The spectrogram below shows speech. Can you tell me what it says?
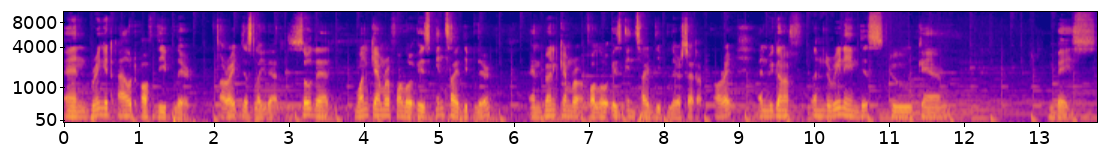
and bring it out of the player. Alright just like that. So that one camera follow is inside the player and one camera follow is inside the player setup. Alright and we're gonna and rename this to cam base.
